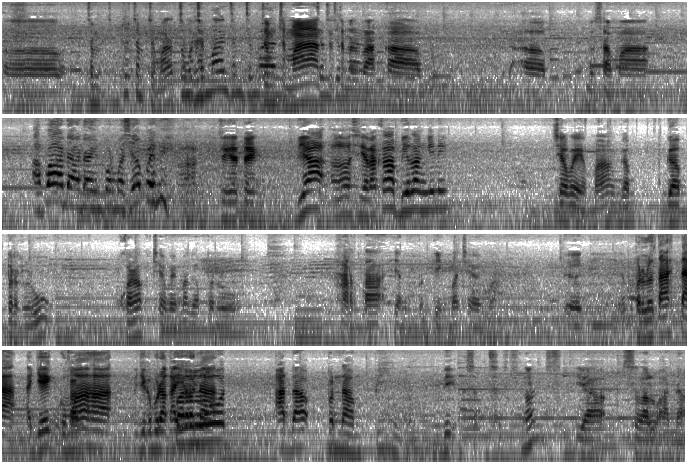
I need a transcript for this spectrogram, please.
eh, cem itu cem-ceman? Cem-ceman, cem-ceman. cem-ceman Cem-ceman. Raka eh, bersama Apa ada ada informasi apa ini? Ah, cek teh dia eh, si Raka bilang gini cewek mah gak, gak perlu bukan cewek mah gak perlu harta yang penting mah cewek mah eh, di Perlu tahta, anjing kumaha. Jika budak perlu ayeuna. ada pendamping di non ya selalu ada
